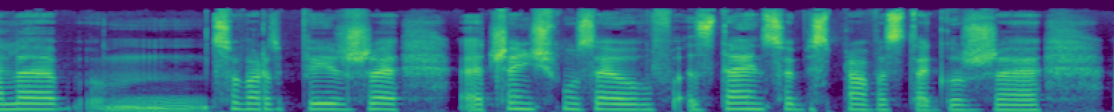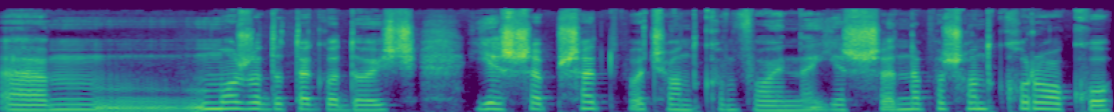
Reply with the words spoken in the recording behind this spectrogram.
ale mm, co warto powiedzieć, że e, część muzeów zdając sobie sprawę z tego, że um, może do tego dojść jeszcze przed początkiem wojny, jeszcze na początku roku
